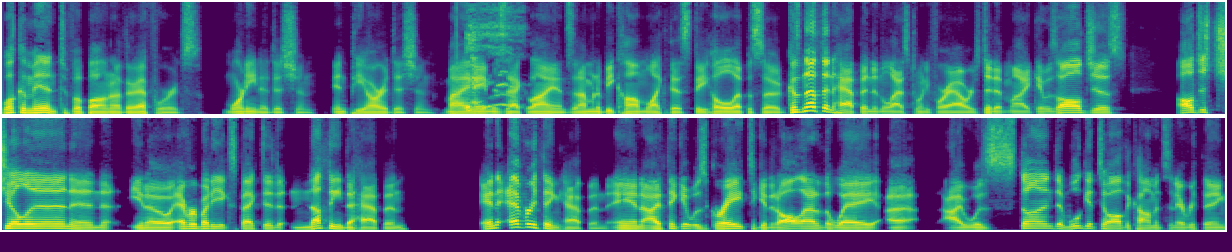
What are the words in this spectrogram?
Welcome in to Football and Other F Words, Morning Edition, NPR Edition. My name is Zach Lyons, and I'm going to be calm like this the whole episode because nothing happened in the last 24 hours, did it, Mike? It was all just, all just chilling, and you know, everybody expected nothing to happen, and everything happened, and I think it was great to get it all out of the way. Uh, I was stunned, and we'll get to all the comments and everything.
